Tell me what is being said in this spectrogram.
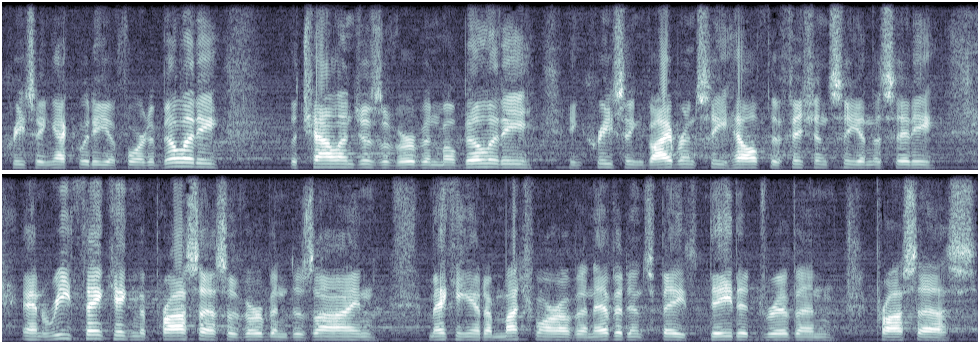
increasing equity, affordability, the challenges of urban mobility, increasing vibrancy, health, efficiency in the city, and rethinking the process of urban design, making it a much more of an evidence based, data driven process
